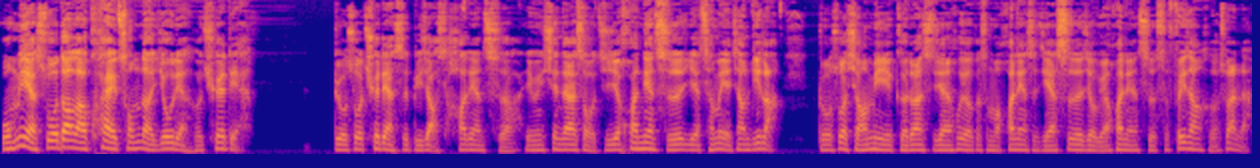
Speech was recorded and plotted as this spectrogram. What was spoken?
我们也说到了快充的优点和缺点，比如说缺点是比较耗电池，因为现在手机换电池也成本也降低了。比如说小米隔段时间会有个什么换电时间，四十九元换电池是非常合算的，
